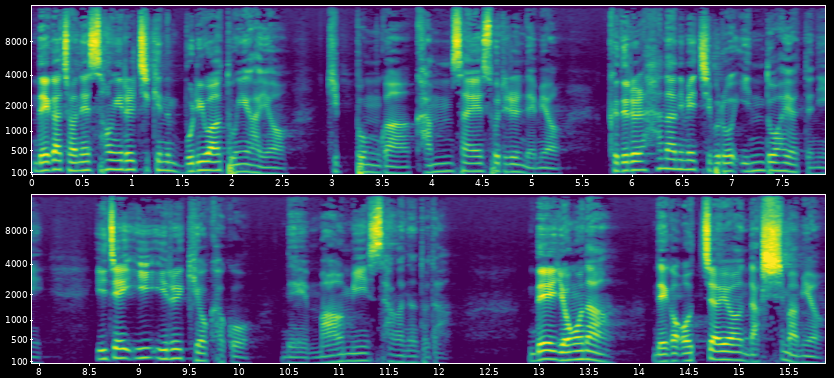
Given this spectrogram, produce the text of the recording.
내가 전에 성의를 지키는 무리와 동행하여 기쁨과 감사의 소리를 내며 그들을 하나님의 집으로 인도하였더니 이제 이 일을 기억하고 내 마음이 상하는도다. 내 영혼아, 내가 어찌하여 낙심하며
